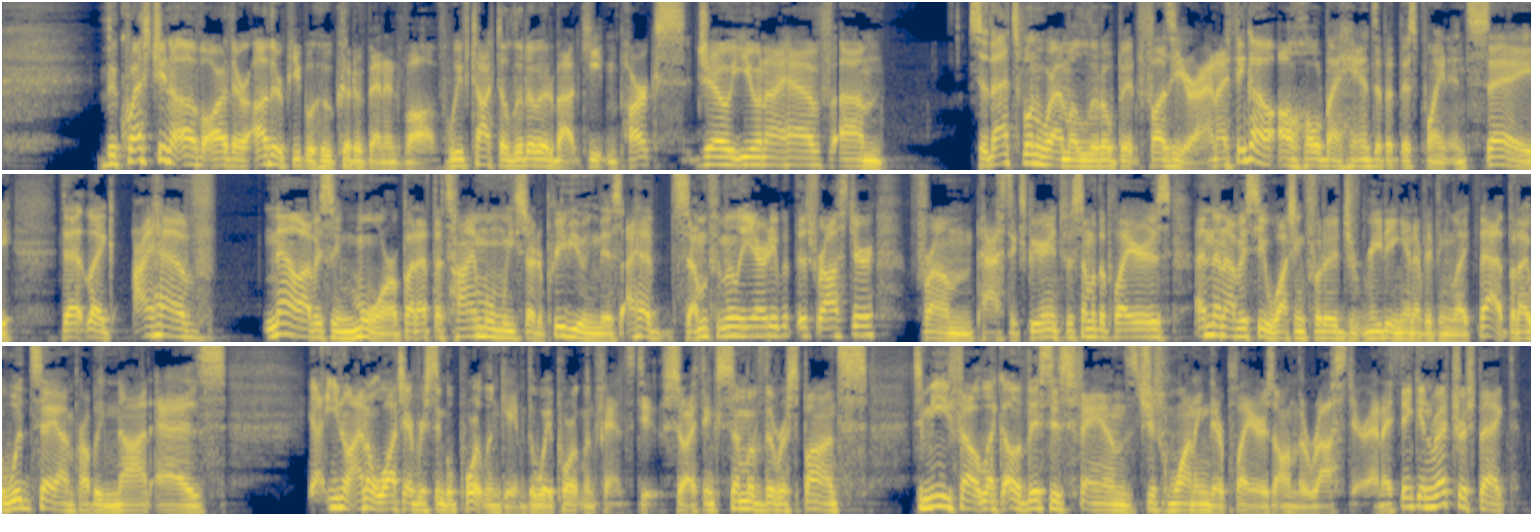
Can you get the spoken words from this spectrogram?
The question of are there other people who could have been involved? We've talked a little bit about Keaton Parks, Joe, you and I have. Um, so that's one where I'm a little bit fuzzier. And I think I'll, I'll hold my hands up at this point and say that like I have now obviously more, but at the time when we started previewing this, I had some familiarity with this roster from past experience with some of the players and then obviously watching footage, reading and everything like that. But I would say I'm probably not as, you know, I don't watch every single Portland game the way Portland fans do. So I think some of the response to me felt like, oh, this is fans just wanting their players on the roster. And I think in retrospect,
